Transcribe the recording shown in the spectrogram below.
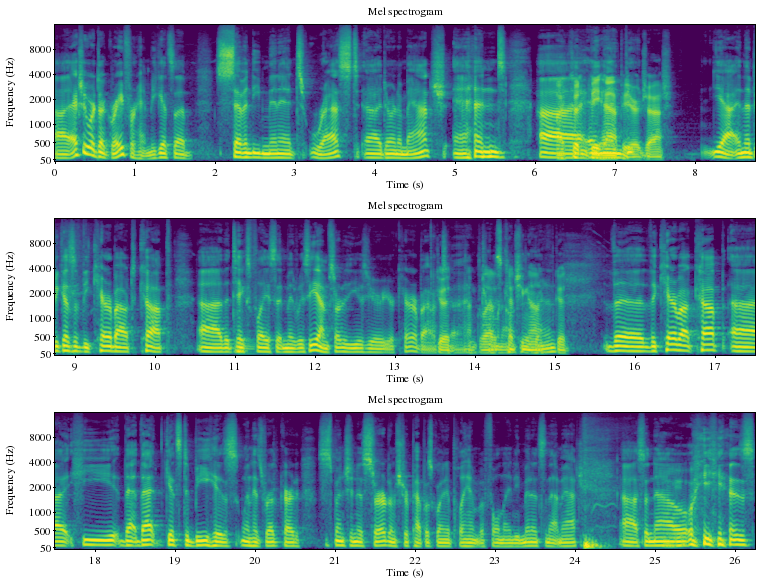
Uh, it actually worked out great for him. He gets a 70 minute rest uh, during a match, and uh, I couldn't be and then happier, be- Josh. Yeah, and then because of the Carabao Cup uh, that takes place at midweek, see, I'm starting to use your your Carabao. Good. Uh, I'm glad it's catching on. Brandon. Good. The the Carabao Cup, uh, he that that gets to be his when his red card suspension is served. I'm sure Pep was going to play him a full 90 minutes in that match. Uh, so now Mm-hmm. he is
